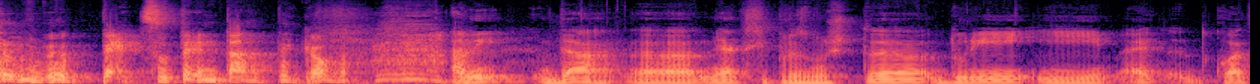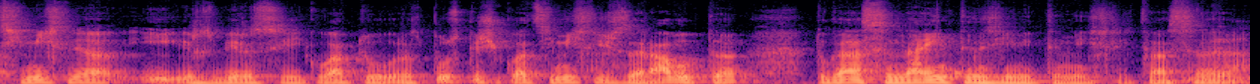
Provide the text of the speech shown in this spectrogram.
Пет сутринта, такова. Ами да, а, някакси през нощта, дори и е, когато си мисля, и разбира се, и когато разпускаш, и когато си мислиш за работа, тогава са най-интензивните мисли. Това са, да.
